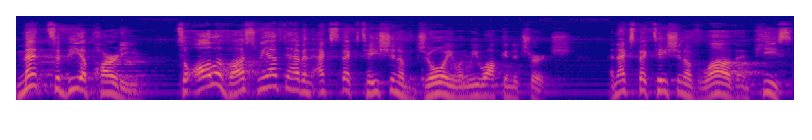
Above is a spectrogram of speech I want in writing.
meant to be a party. So, all of us, we have to have an expectation of joy when we walk into church, an expectation of love and peace,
